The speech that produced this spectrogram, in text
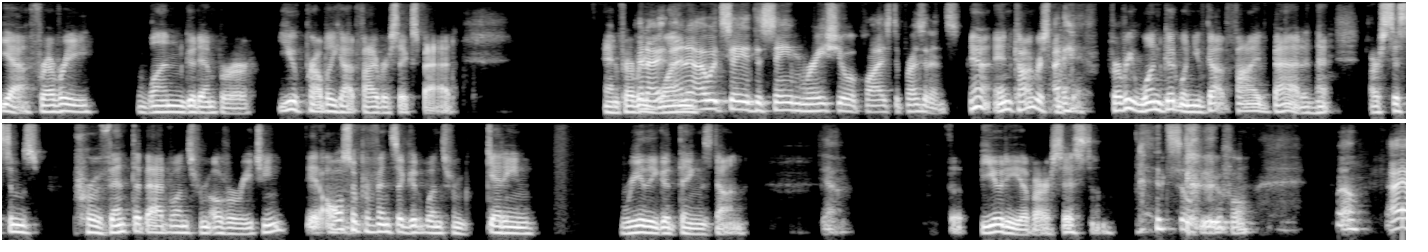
yeah, for every one good emperor, you've probably got five or six bad. And for every and I, one, and I would say the same ratio applies to presidents. yeah, and Congress I- for every one good one, you've got five bad, and that our systems prevent the bad ones from overreaching. It Mm-hmm. also prevents the good ones from getting really good things done. Yeah. The beauty of our system. it's so beautiful. well, I,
